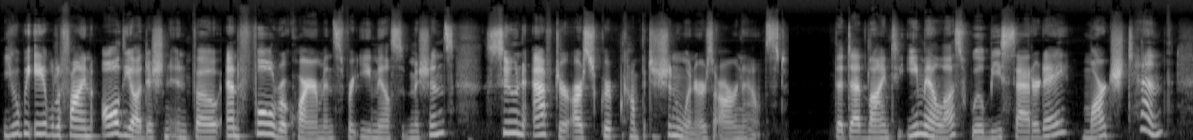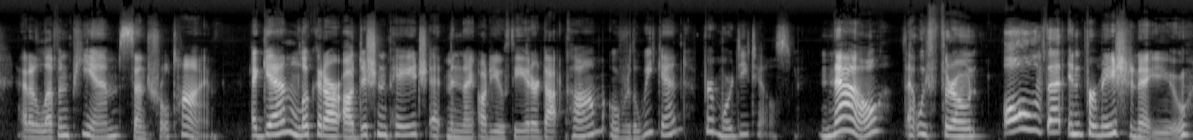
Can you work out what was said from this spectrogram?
You'll be able to find all the audition info and full requirements for email submissions soon after our script competition winners are announced. The deadline to email us will be Saturday, March 10th at 11 p.m. Central Time. Again, look at our audition page at midnightaudiotheater.com over the weekend for more details. Now that we've thrown all of that information at you,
